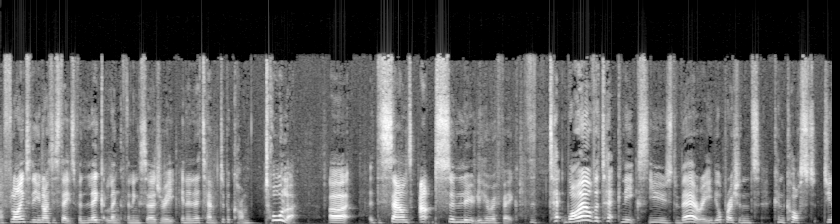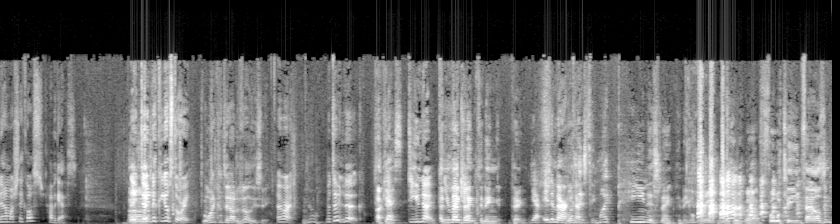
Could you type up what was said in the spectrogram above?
are flying to the United States for leg lengthening surgery in an attempt to become taller. Uh, this sounds absolutely horrific. The te- while the techniques used vary, the operations can cost. Do you know how much they cost? Have a guess. They, Uh, don't look at your story. Well, I cut it out as well, you see. All right. Yeah. Well, don't look. Okay. Yes. Do you know? Can a you leg remember? lengthening thing. Yeah, in America. Well, let's see. My penis lengthening operation was like fourteen thousand.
